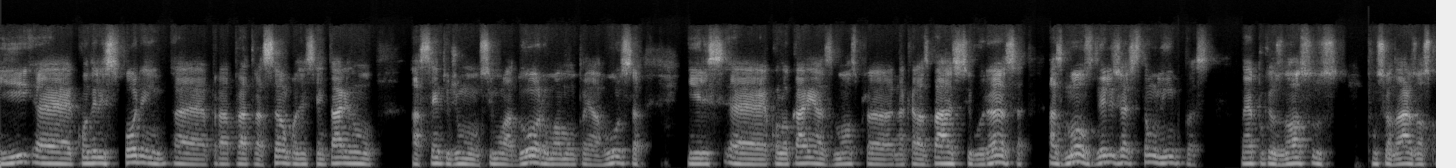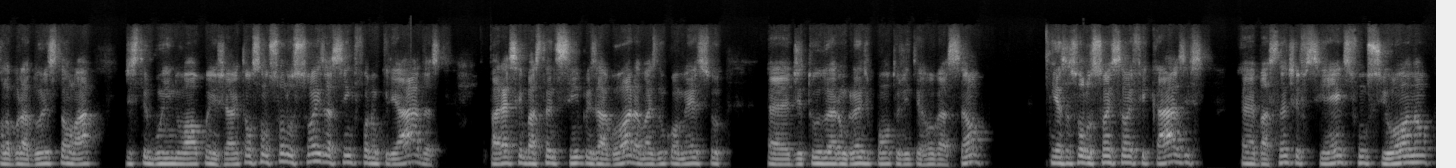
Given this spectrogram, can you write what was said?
e é, quando eles forem é, para a atração, quando eles sentarem no assento de um simulador, uma montanha-russa, e eles é, colocarem as mãos pra, naquelas barras de segurança, as mãos deles já estão limpas, né? porque os nossos funcionários, nossos colaboradores estão lá distribuindo álcool em gel. Então, são soluções assim que foram criadas, parecem bastante simples agora, mas no começo é, de tudo era um grande ponto de interrogação. E essas soluções são eficazes, é, bastante eficientes, funcionam,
